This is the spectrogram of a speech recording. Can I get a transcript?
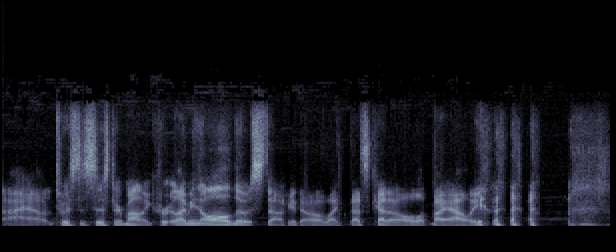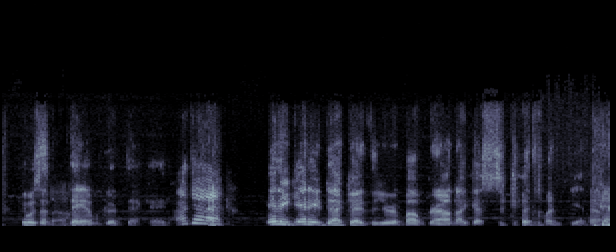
know, Twisted Sister, Motley Crue. I mean all those stuff, you know, like that's kind of all up my alley. it was a so. damn good decade. I got any any decade that you're above ground, I guess is a good one. You know,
